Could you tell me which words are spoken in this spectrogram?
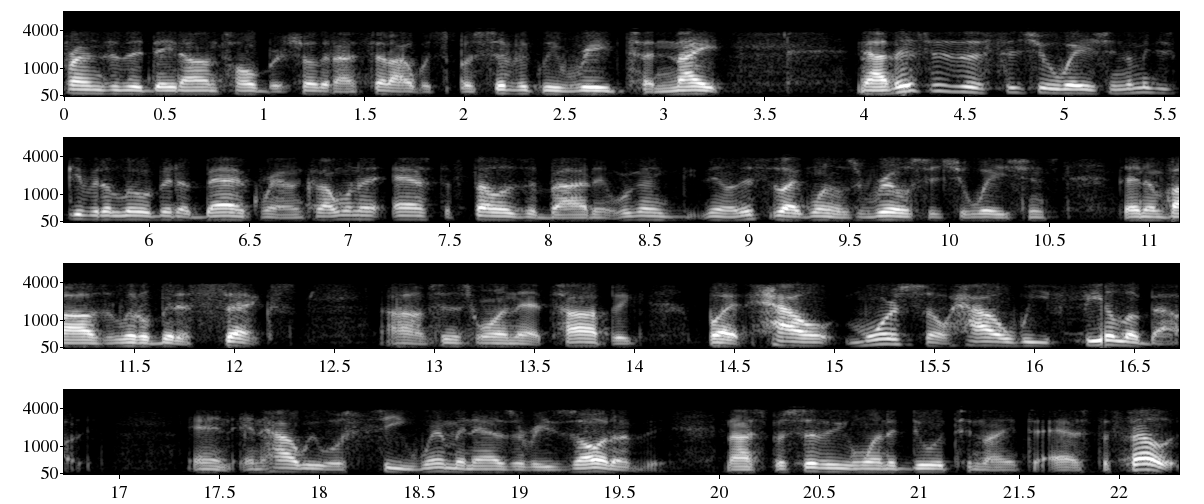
Friends of the Dedan Tolbert show that I said I would specifically read tonight. Now, this is a situation. Let me just give it a little bit of background because I want to ask the fellas about it. We're going to, you know, this is like one of those real situations that involves a little bit of sex, uh, since we're on that topic. But how more so how we feel about it, and and how we will see women as a result of it. And I specifically want to do it tonight to ask the fellas.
